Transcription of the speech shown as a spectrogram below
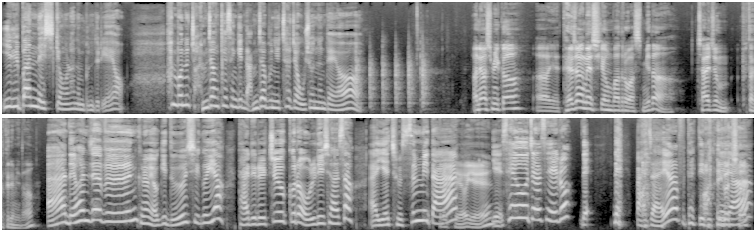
일반 내시경을 하는 분들이에요. 한 번은 점잖게 생긴 남자분이 찾아오셨는데요. 안녕하십니까? 아, 예, 대장 내시경 받으러 왔습니다. 잘 좀 부탁드립니다. 아, 네, 환자분. 그럼 여기 누우시고요. 다리를 쭉 끌어 올리셔서, 아, 예, 좋습니다. 그럴게요, 예. 예, 새우 자세로. 네, 네, 맞아요. 아, 부탁드릴게요. 이거 참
